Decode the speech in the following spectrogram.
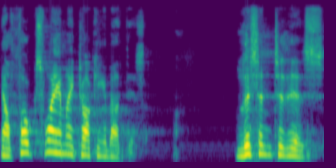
Now, folks, why am I talking about this? Listen to this.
